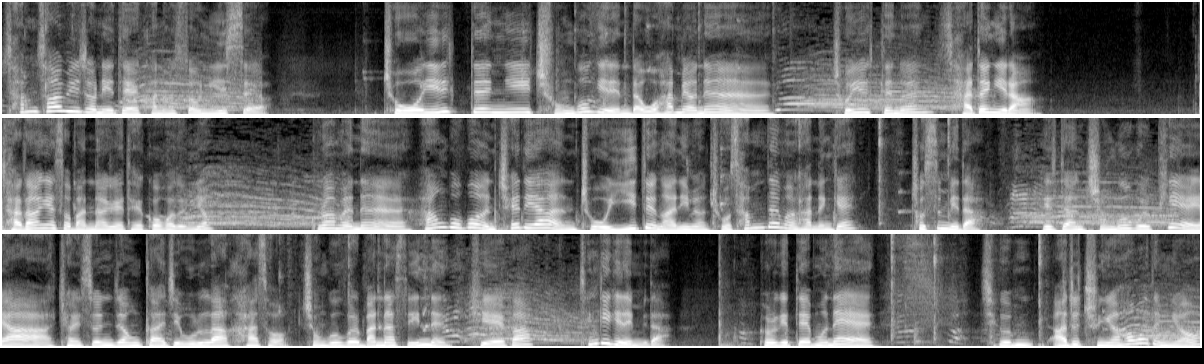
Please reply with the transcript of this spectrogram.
3, 4위전이 될 가능성이 있어요. 조 1등이 중국이 된다고 하면은 조 1등은 4등이랑 4강에서 만나게 될 거거든요. 그러면은 한국은 최대한 조 2등 아니면 조 3등을 하는 게 좋습니다. 일단 중국을 피해야 결승전까지 올라가서 중국을 만날 수 있는 기회가 생기게 됩니다. 그렇기 때문에 지금 아주 중요하거든요.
